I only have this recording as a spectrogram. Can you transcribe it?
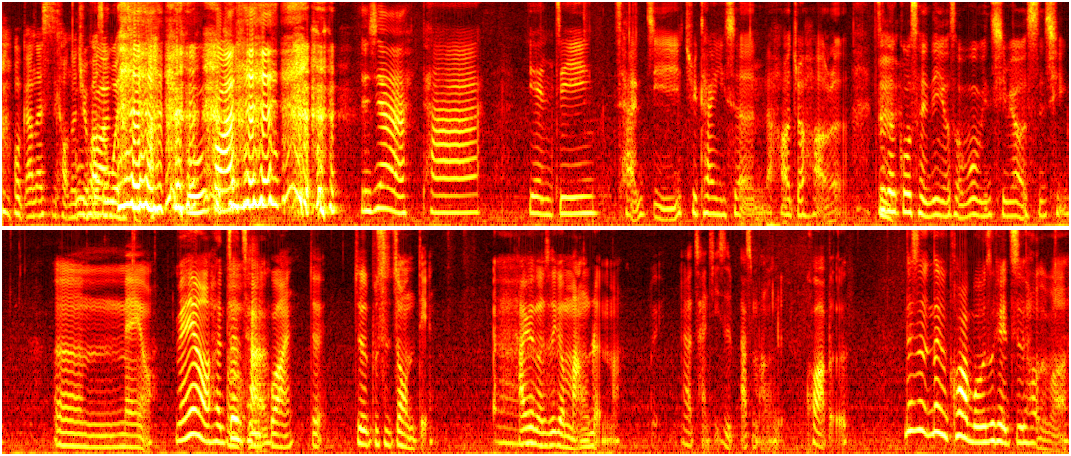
我刚刚在思考那句话是问题。无关。等一下，他眼睛残疾，去看医生，然后就好了。这个过程一定有什么莫名其妙的事情。嗯，没有，没有，很正常。无关，对，这不是重点。他原本是一个盲人嘛，对，他的残疾是他是盲人，跨脖。但是那个跨脖是可以治好的吗？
